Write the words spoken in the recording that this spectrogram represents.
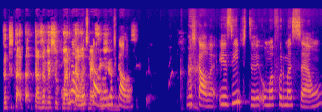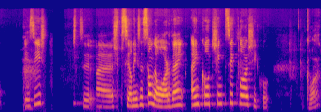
Então, tu tá- tá- estás a ver se o quarto Não, dela mas começa calma, em mas chamas. calma. Mas calma, existe uma formação, existe uma especialização da ordem em coaching psicológico. Claro.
